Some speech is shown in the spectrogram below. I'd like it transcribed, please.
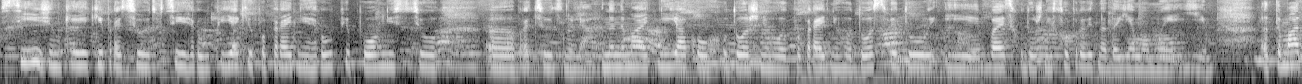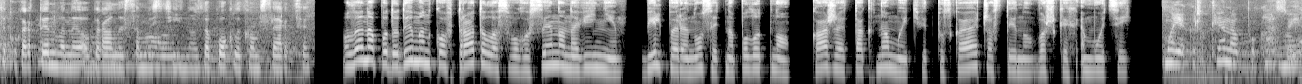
Всі жінки, які працюють в цій групі, як і в попередній групі, повністю е, працюють з нуля. Вони не мають ніякого художнього попереднього досвіду, і весь художній супровід надаємо ми їм. Тематику картин вони обирали самостійно за покликом серця. Олена Пододименко втратила свого сина на війні. Біль переносить на полотно. Каже, так на мить відпускає частину важких емоцій. Моя картина показує,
